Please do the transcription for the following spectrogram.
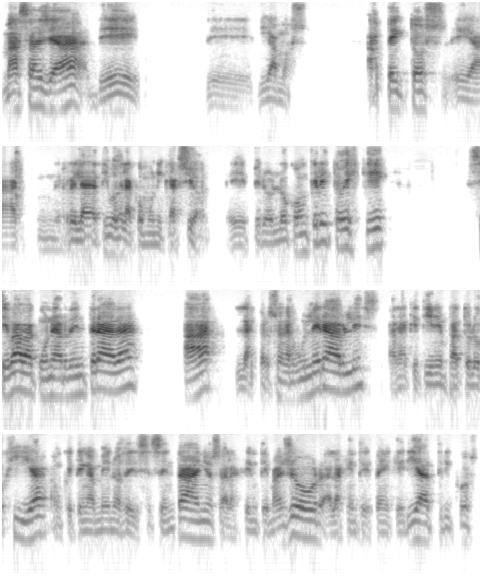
más allá de, digamos, aspectos eh, relativos de la comunicación. Eh, pero lo concreto es que se va a vacunar de entrada a las personas vulnerables, a las que tienen patología, aunque tengan menos de 60 años, a la gente mayor, a la gente que está en geriátricos,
